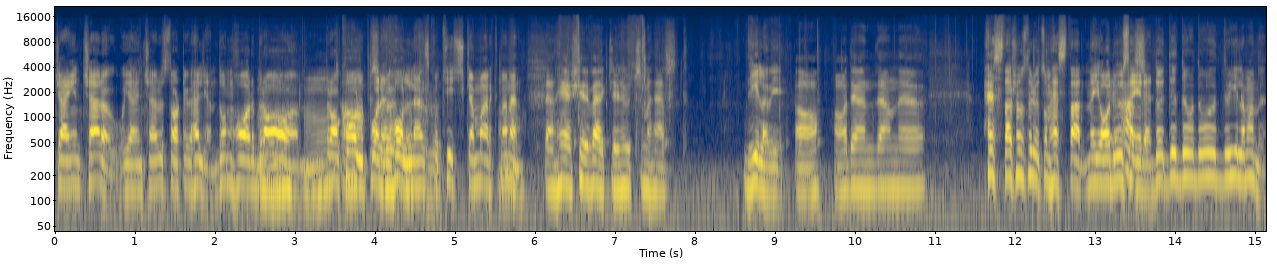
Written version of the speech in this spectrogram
Giant Shadow. Och Giant Shadow startar ju i helgen. De har bra, mm. bra koll Ja, på den holländska absolut. och tyska marknaden. Den här ser verkligen ut som en häst. Det gillar vi. Ja, ja den, den, eh, Hästar som ser ut som hästar. När jag och du Alltså- säger det, då, då, då, då gillar man det.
